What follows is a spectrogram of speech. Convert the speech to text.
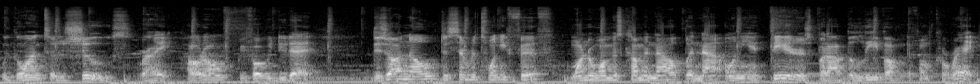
we go into the shoes, right? Hold on, before we do that, did y'all know December 25th, Wonder Woman's coming out, but not only in theaters, but I believe, I'm, if I'm correct,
